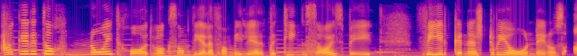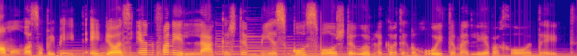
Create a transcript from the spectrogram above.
Ek het dit tog nooit gehad waar ek saam met die hele familie het 'n king size bed, vier kinders, twee honde en ons almal was op die bed. En dit was een van die lekkerste, mees kosbaarste oomblikke wat ek nog ooit in my lewe gehad het.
